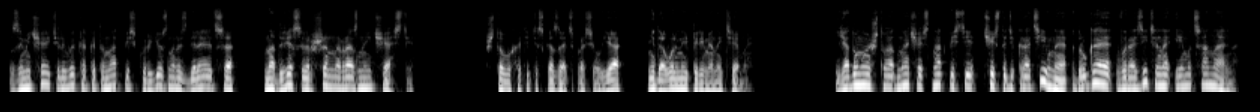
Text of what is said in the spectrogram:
«Замечаете ли вы, как эта надпись курьезно разделяется на две совершенно разные части?» «Что вы хотите сказать?» — спросил я, недовольный переменой темы. «Я думаю, что одна часть надписи чисто декоративная, а другая выразительна и эмоциональна.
